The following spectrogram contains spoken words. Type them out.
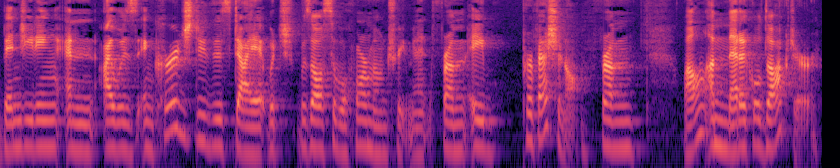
binge eating, and I was encouraged to do this diet, which was also a hormone treatment, from a professional, from, well, a medical doctor.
